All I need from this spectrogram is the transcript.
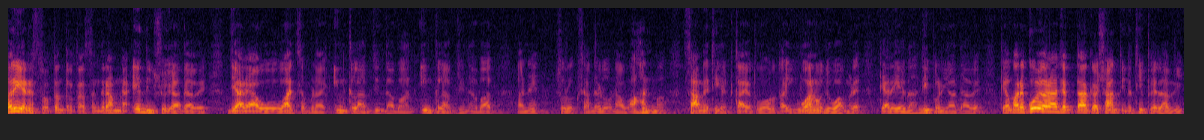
ફરી અને સ્વતંત્રતા સંગ્રામના એ દિવસો યાદ આવે જ્યારે આવો અવાજ સંભળાય, ઇન્કલાબ જિંદાબાદ ઇન્કલાબ જિંદાબાદ અને સુરક્ષા દળોના વાહનમાં સામેથી અટકાયત વહોરતા યુવાનો જોવા મળે ત્યારે એ ગાંધી પણ યાદ આવે કે અમારે કોઈ અરાજકતા કે અશાંતિ નથી ફેલાવી,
